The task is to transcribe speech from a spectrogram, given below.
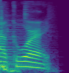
Network.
